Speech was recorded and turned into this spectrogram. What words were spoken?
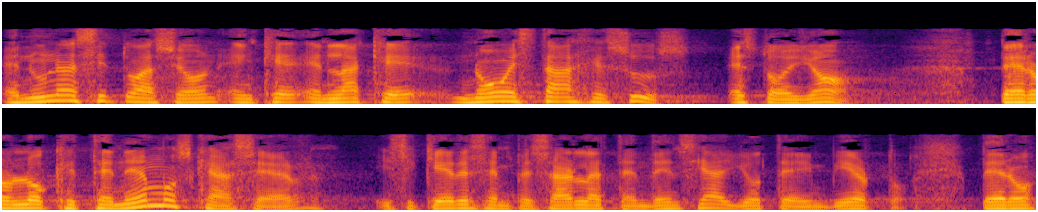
en una situación en, en la que no está Jesús, estoy yo. Pero lo que tenemos que hacer, y si quieres empezar la tendencia, yo te invierto, pero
